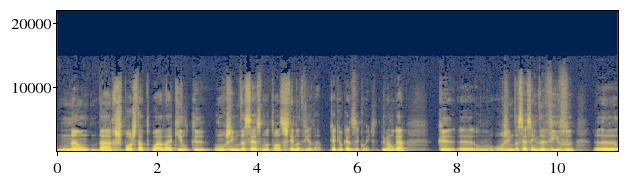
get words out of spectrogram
não dá a resposta adequada àquilo que um regime de acesso no atual sistema devia dar. O que é que eu quero dizer com isto? Em primeiro lugar, que uh, o, regime de acesso ainda vive uh,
